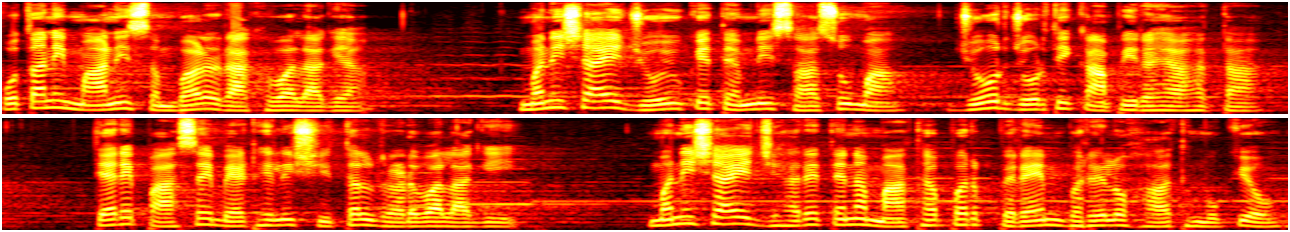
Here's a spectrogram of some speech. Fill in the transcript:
પોતાની માની સંભાળ રાખવા લાગ્યા. મનીષાએ જોયું કે તેમની સાસુમાં જોર જોરથી કાંપી રહ્યા હતા. ત્યારે પાસે બેઠેલી શીતલ રડવા લાગી. મનીષાએ જ્યારે તેના માથા પર પ્રેમ ભરેલો હાથ મૂક્યો,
